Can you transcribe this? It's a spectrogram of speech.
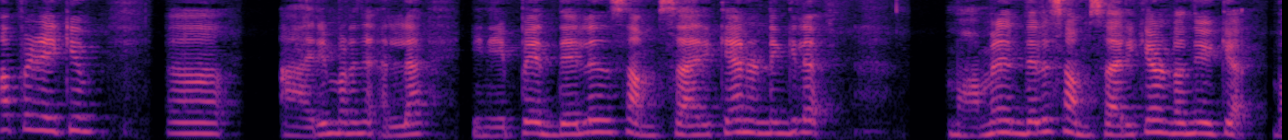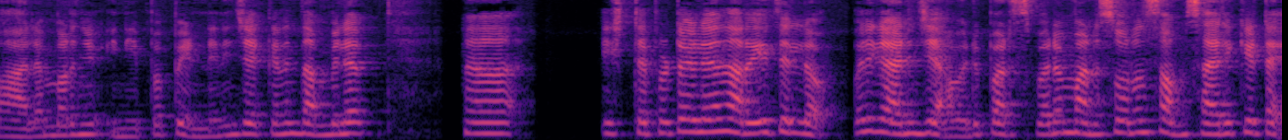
അപ്പോഴേക്കും ആര്യം പറഞ്ഞു അല്ല ഇനിയിപ്പോൾ എന്തെങ്കിലും സംസാരിക്കാനുണ്ടെങ്കിൽ മാമൻ എന്തേലും സംസാരിക്കാനുണ്ടോന്ന് ചോദിക്കുക ബാലൻ പറഞ്ഞു ഇനിയിപ്പോൾ പെണ്ണിനും ചെക്കനും തമ്മിൽ ഇഷ്ടപ്പെട്ടോ ഇല്ലയോ എന്ന് അറിയത്തില്ലോ. ഒരു കാര്യം ചെയ്യാം. അവർ പരസ്പരം മനസ്സോറും സംസാരിക്കട്ടെ.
